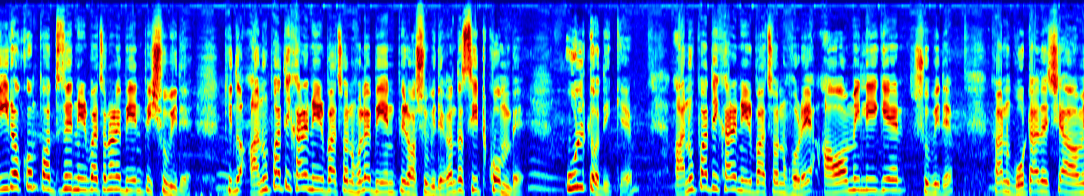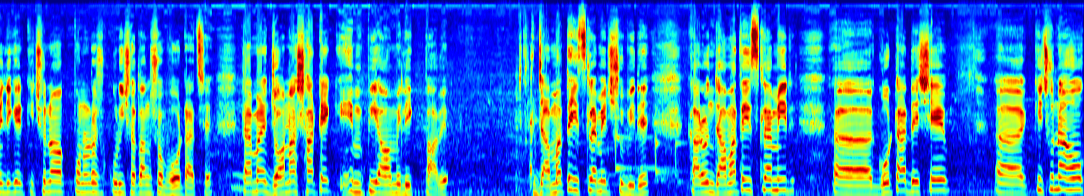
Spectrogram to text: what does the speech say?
এই রকম পদ্ধতির নির্বাচন হলে বিএনপি সুবিধে, কিন্তু আনুপাতিক হারে নির্বাচন হলে বিএনপির অসুবিধে, কারণ তো সিট কমবে। উল্টো দিকে, আনুপাতিক হারে নির্বাচন হলে আওয়ামী লীগের সুবিধে, কারণ গোটা দেশে আওয়ামী লীগের কিছু না পনেরো কুড়ি শতাংশ ভোট আছে, তার মানে জনাষাটেক এমপি আওয়ামী লীগ পাবে। জামাতে ইসলামীর সুবিধে, কারণ জামাতে ইসলামীর গোটা দেশে কিছু না হোক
